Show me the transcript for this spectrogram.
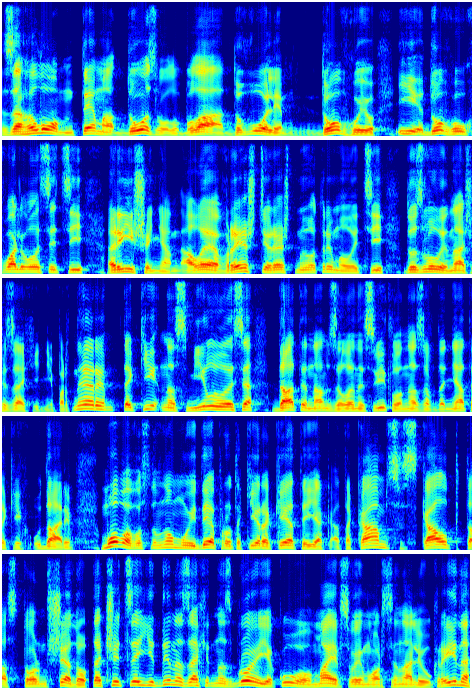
Загалом тема дозволу була доволі довгою і довго ухвалювалися ці рішення. Але, врешті-решт, ми отримали ці дозволи. Наші західні партнери такі насмілилися дати нам зелене світло на завдання таких ударів. Мова в основному йде про такі ракети, як Атакамс, Скалп та Storm Shadow. Та чи це єдина західна зброя, яку має в своєму арсеналі Україна,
